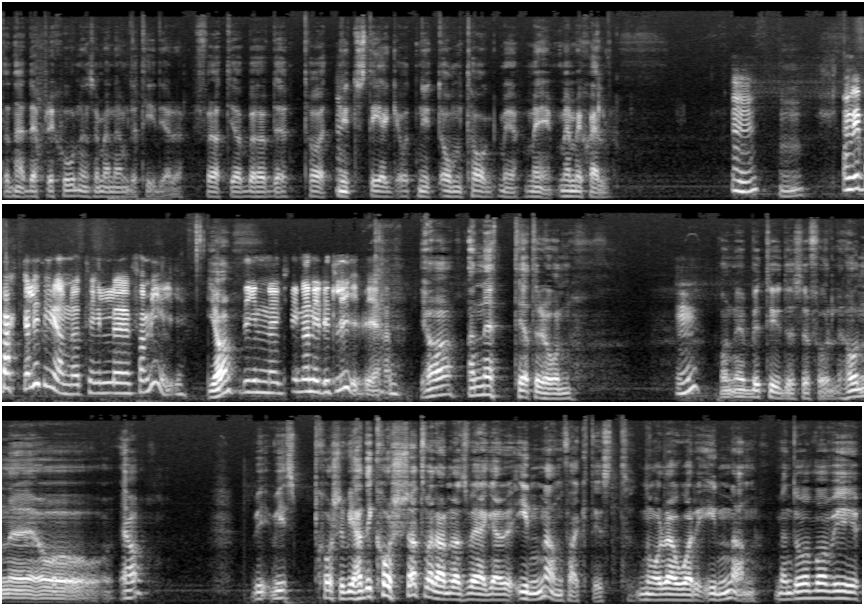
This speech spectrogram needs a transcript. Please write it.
den här depressionen som jag nämnde tidigare. För att jag behövde ta ett mm. nytt steg och ett nytt omtag med, med, med mig själv. Mm. Mm. Om vi backar lite grann då till eh, familj. Ja. Din eh, kvinnan i ditt liv igen. Ja, Annette heter hon. Mm. Hon är betydelsefull. Hon eh, och ja, vi, vi, korsade, vi hade korsat varandras vägar innan faktiskt, några år innan. Men då var vi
